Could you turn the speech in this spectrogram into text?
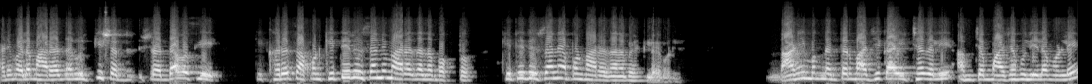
आणि मला महाराजांवर इतकी श्रद्धा बसली की खरंच आपण किती दिवसांनी महाराजांना बघतो किती दिवसांनी आपण महाराजांना भेटलोय म्हणले. आणि मग नंतर माझी काय इच्छा झाली आमच्या माझ्या मुलीला म्हणले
